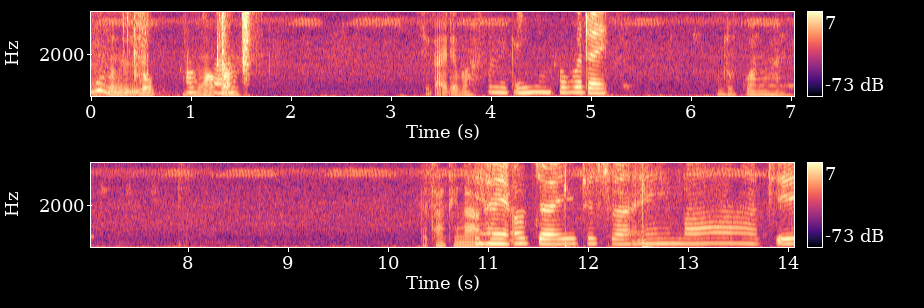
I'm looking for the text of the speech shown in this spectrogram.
โอ้ยมันลบหัวก่อนสิได้เด้อปะมันก็ยิงเขาบ่ได้มันลบก่อนมัน ไปทางที่หน้า สิให้เอาใจไปใส่มาเจ็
